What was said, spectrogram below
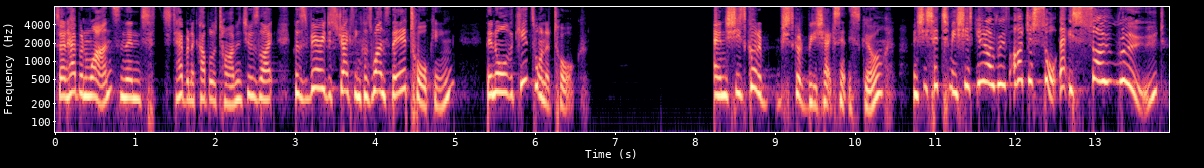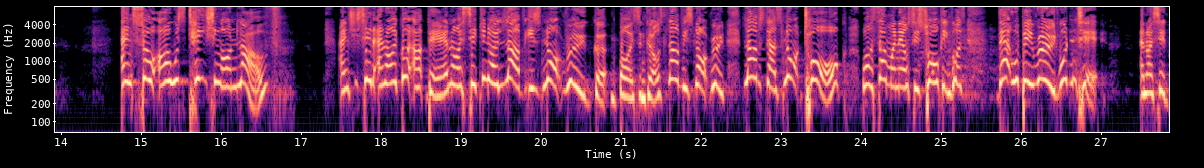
So it happened once, and then it happened a couple of times, and she was like, because it's very distracting, because once they're talking, then all the kids want to talk. And she's got a she's got a British accent, this girl. And she said to me, she said, you know, Ruth, I just thought that is so rude. And so I was teaching on love. And she said, and I got up there and I said, you know, love is not rude, boys and girls. Love is not rude. Love does not talk while someone else is talking because that would be rude, wouldn't it? And I said,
